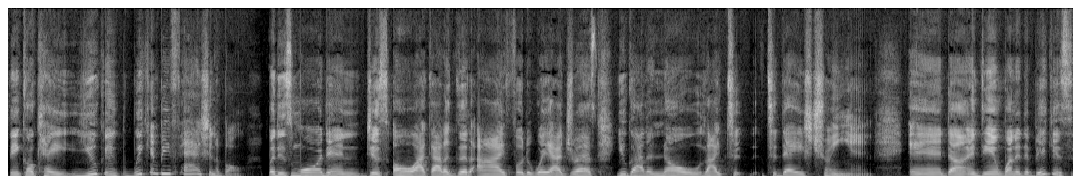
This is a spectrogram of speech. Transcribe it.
think, okay, you can, we can be fashionable but it's more than just oh i got a good eye for the way i dress you got to know like today's trend and uh, and then one of the biggest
